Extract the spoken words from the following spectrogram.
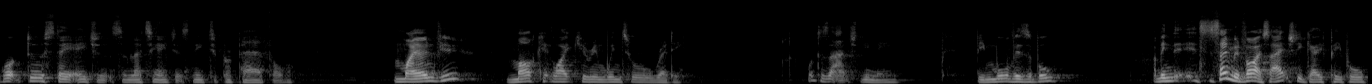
what do estate agents and letting agents need to prepare for? My own view: market like you're in winter already. What does that actually mean? Be more visible. I mean, it's the same advice I actually gave people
